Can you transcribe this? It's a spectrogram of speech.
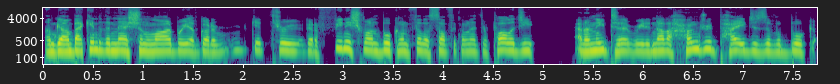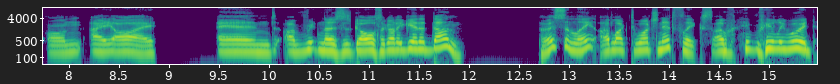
I'm going back into the National Library. I've got to get through, I've got to finish one book on philosophical anthropology, and I need to read another 100 pages of a book on AI. And I've written those as goals. I've got to get it done. Personally, I'd like to watch Netflix. I really would.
